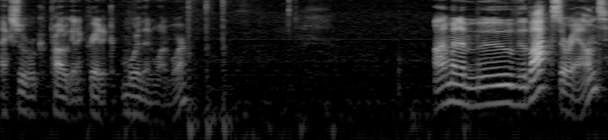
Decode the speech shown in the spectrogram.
Actually, we're probably going to create a, more than one more. I'm going to move the box around.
